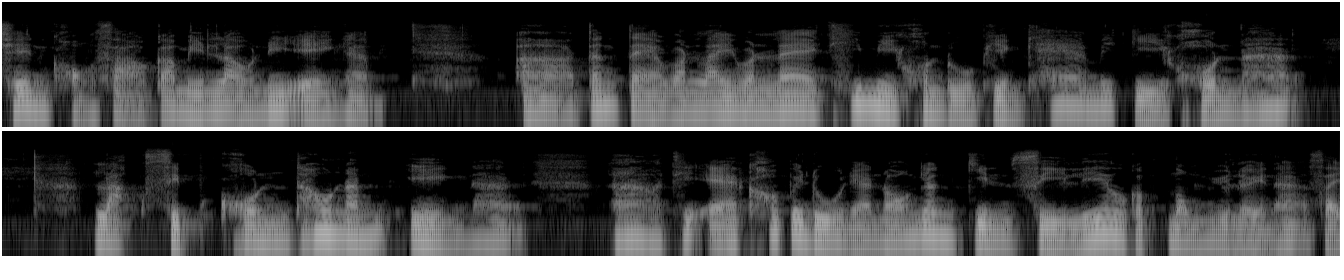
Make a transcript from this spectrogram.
เช่นของสาวกามินเรานี่เองครับตั้งแต่วันไลฟ์วันแรกที่มีคนดูเพียงแค่ไม่กี่คนนะฮะหลักสิบคนเท่านั้นเองนะอ่าที่แอดเข้าไปดูเนี่ยน้องยังกินสีเลี้ยวกับนมอยู่เลยนะ ใส่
